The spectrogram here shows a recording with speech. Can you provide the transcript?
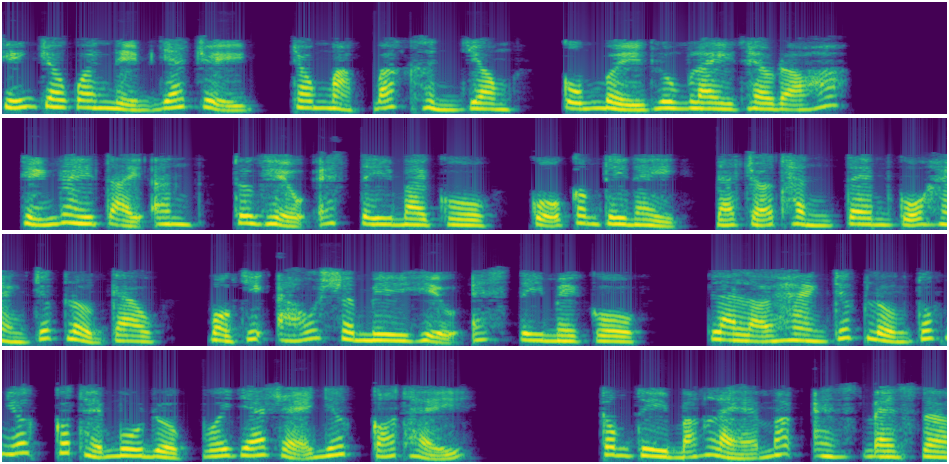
khiến cho quan niệm giá trị trong mặt bác hình dòng cũng bị lung lay theo đó. Hiện nay tại Anh, thương hiệu ST Michael của công ty này đã trở thành tem của hàng chất lượng cao, một chiếc áo sơ mi hiệu ST Michael là loại hàng chất lượng tốt nhất có thể mua được với giá rẻ nhất có thể. Công ty bán lẻ Mark Spencer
